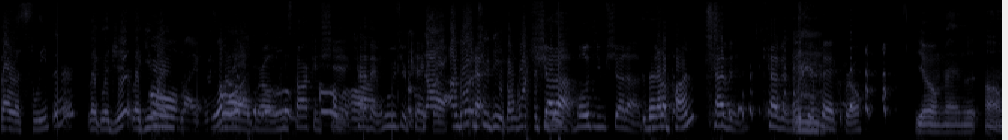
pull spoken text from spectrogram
fell asleep in her? Like legit? Like you went? Oh my! What? No, bro, he's talking Come shit. on. Kevin, who's your pick? No, bro? I'm going Ke- too deep. I'm going too Shut deep. up, both you. Shut up. Is that a pun? Kevin, Kevin, make your pick, bro. Yo, man. Um,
